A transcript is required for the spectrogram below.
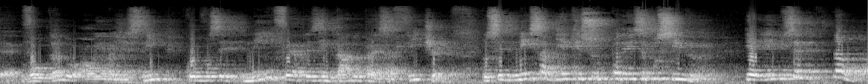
é, voltando ao ImageStream, quando você nem foi apresentado para essa feature, você nem sabia que isso poderia ser possível. E aí você, não,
